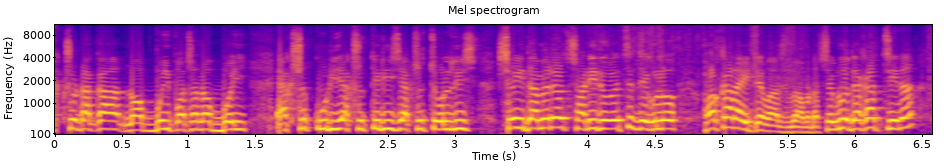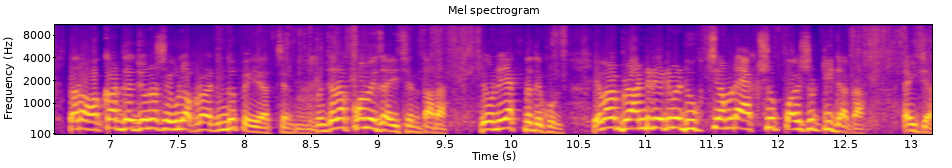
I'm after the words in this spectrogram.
একশো টাকা, নব্বই, পঁচানব্বই, একশো কুড়ি, একশো তিরিশ, একশো চল্লিশ, সেই দামেরও শাড়ি রয়েছে যেগুলো হকার আইটেম আসবে আমরা। সেগুলো দেখাচ্ছি না তারা হকারদের জন্য সেগুলো আপনারা কিন্তু পেয়ে যাচ্ছেন। যারা কমে চাইছেন তারা দেখুন একটা দেখুন। এবার ব্র্যান্ডেড আইটেমে ঢুকছি আমরা একশো পঁয়ষট্টি টাকা এইটা।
